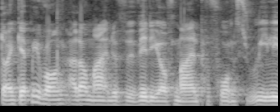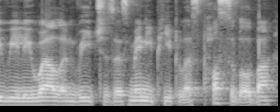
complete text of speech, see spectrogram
don't get me wrong, I don't mind if a video of mine performs really, really well and reaches as many people as possible. But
